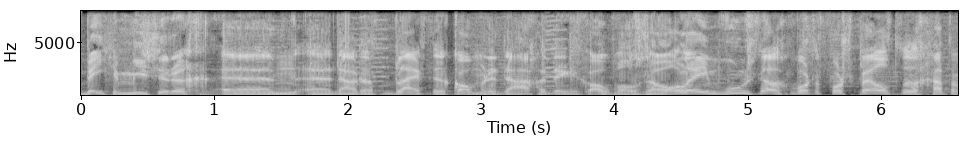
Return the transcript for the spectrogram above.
Beetje miserig. En eh, nou, dat blijft de komende dagen denk ik ook wel zo. Alleen woensdag wordt er voorspeld. Dan gaat de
